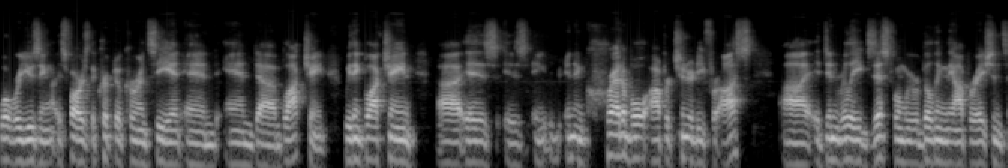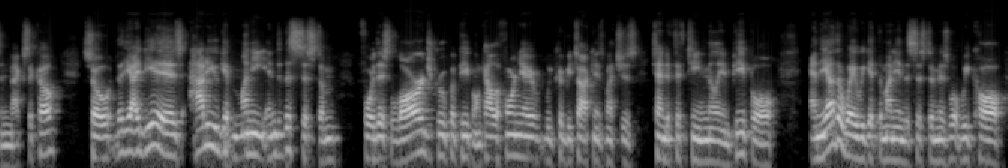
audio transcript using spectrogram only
what we're using as far as the cryptocurrency and and and uh, blockchain. We think blockchain uh, is is a, an incredible opportunity for us. Uh, it didn't really exist when we were building the operations in Mexico. So the idea is, how do you get money into the system for this large group of people. In California, we could be talking as much as 10 to 15 million people. And the other way we get the money in the system is what we call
